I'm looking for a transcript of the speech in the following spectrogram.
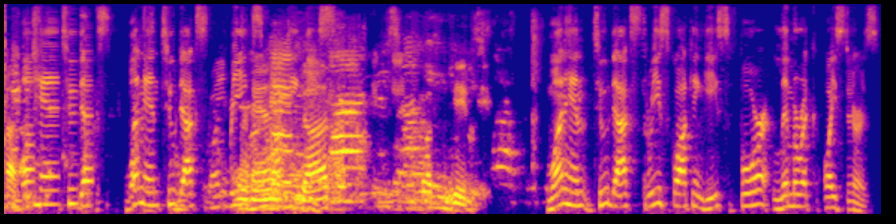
One hen, two ducks. One hen, two ducks, three squawking geese. geese. One hen, two ducks, three squawking geese, four limerick oysters.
